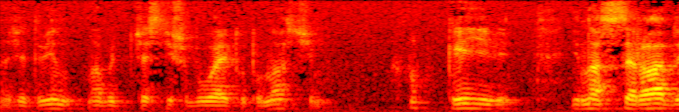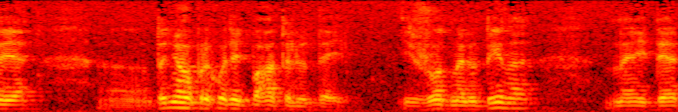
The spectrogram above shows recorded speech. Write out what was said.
Значить, він, мабуть, частіше буває тут у нас, чим в Києві. І нас це радує. Е, До нього приходять багато людей. І жодна людина не йде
